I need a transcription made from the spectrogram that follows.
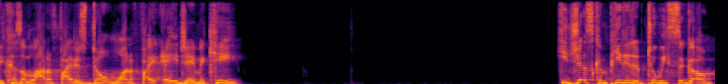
because a lot of fighters don't want to fight AJ McKee. He just competed two weeks ago,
